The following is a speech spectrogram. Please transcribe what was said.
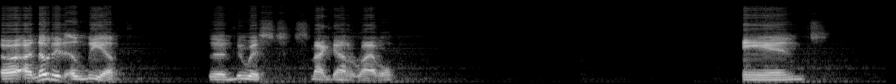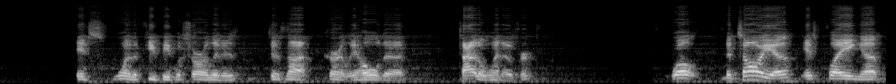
Uh, I noted Aliyah, the newest SmackDown arrival, and it's one of the few people Charlotte is, does not currently hold a title win over. Well, Natalya is playing up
